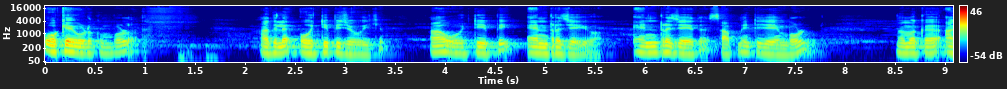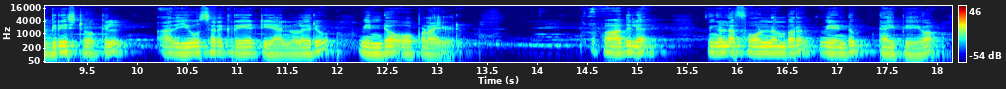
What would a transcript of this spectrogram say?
ഓക്കെ കൊടുക്കുമ്പോൾ അതിൽ ഒ ടി പി ചോദിക്കും. ആ ഒ ടി പി എന്റർ ചെയ്യുക. എന്റർ ചെയ്ത് സബ്മിറ്റ് ചെയ്യുമ്പോൾ നമുക്ക് അഗ്രി സ്റ്റോക്കിൽ അത് യൂസർ ക്രിയേറ്റ് ചെയ്യാനുള്ളൊരു വിൻഡോ ഓപ്പണായി വരും. അപ്പോൾ അതിൽ നിങ്ങളുടെ ഫോൺ നമ്പർ വീണ്ടും ടൈപ്പ് ചെയ്യുക.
